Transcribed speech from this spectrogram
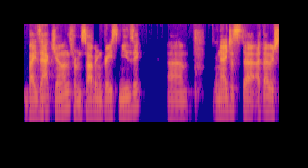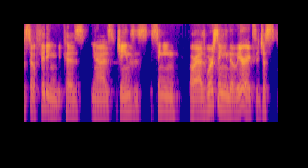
by Zach Jones from Sovereign Grace Music. Um, and I just uh, I thought it was just so fitting because you know as James is singing or as we're singing the lyrics, it just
